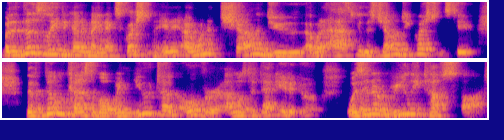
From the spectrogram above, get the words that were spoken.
But it does lead to kind of my next question. And I want to challenge you, I want to ask you this challenging question, Steve. The film festival, when you took over almost a decade ago, was in a really tough spot,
